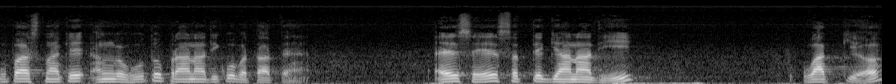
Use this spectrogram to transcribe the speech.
उपासना के अंगभूत प्राणादि को बताते हैं। ऐसे सत्य ज्ञानादि वाक्य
